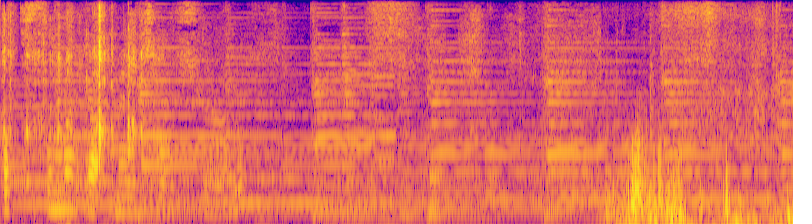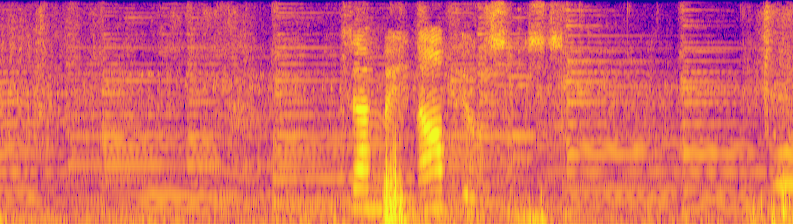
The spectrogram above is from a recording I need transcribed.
kapısını yapmaya çalışıyoruz. Ekrem Bey ne yapıyorsunuz? Şu anda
